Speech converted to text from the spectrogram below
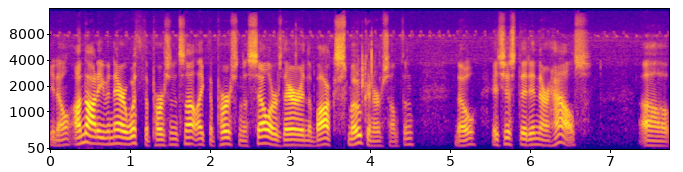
You know, I'm not even there with the person. It's not like the person, the seller's there in the box smoking or something. No, it's just that in their house, uh,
